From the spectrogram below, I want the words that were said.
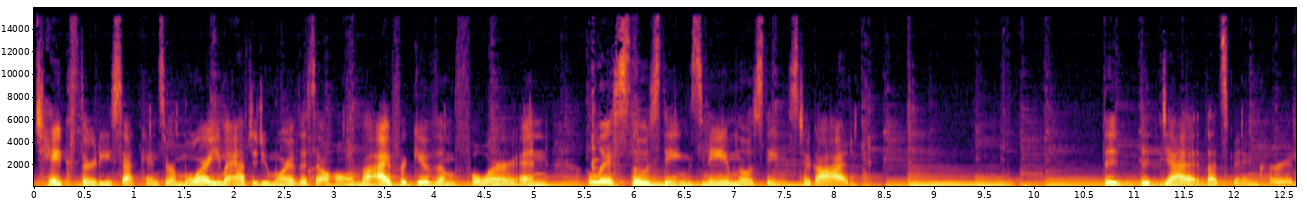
take 30 seconds or more. You might have to do more of this at home, but I forgive them for. And list those things, name those things to God. The, the debt that's been incurred.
